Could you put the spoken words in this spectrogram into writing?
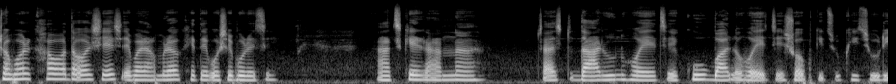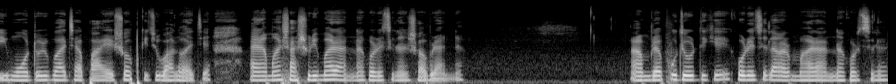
সবার খাওয়া দাওয়া শেষ, এবার আমরাও খেতে বসে পড়েছি। আজকের রান্না জাস্ট দারুণ হয়েছে, খুব ভালো হয়েছে। সব কিছু খিচুড়ি, মটর ভাজা পায়ে সব কিছু ভালো হয়েছে। আর আমার শাশুড়ি মা রান্না করেছিলেন সব রান্না। আমরা পুজোর দিকে করেছিলাম আর মা রান্না করছিলেন।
